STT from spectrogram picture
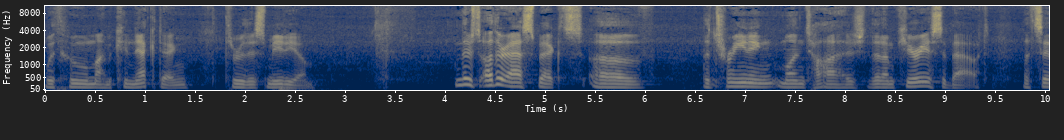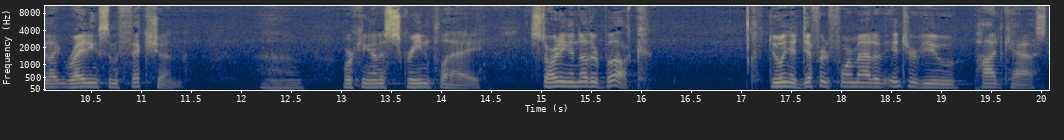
with whom I'm connecting through this medium. And there's other aspects of the training montage that I'm curious about let's say, like writing some fiction, uh, working on a screenplay, starting another book, doing a different format of interview podcast.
